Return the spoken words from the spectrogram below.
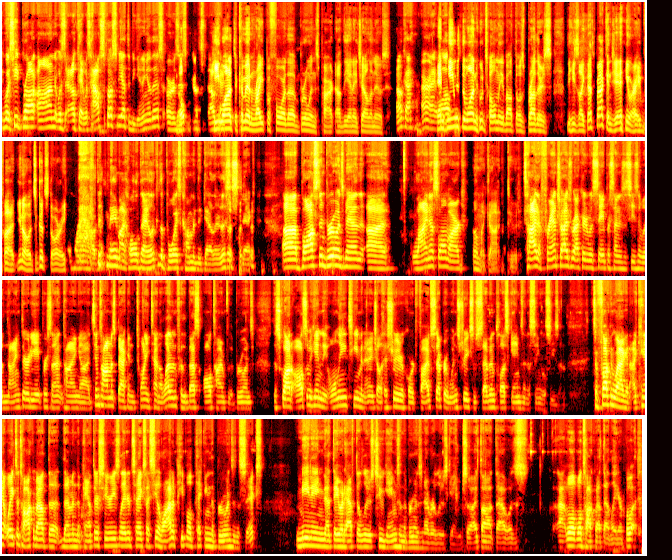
was he brought on? Was okay? Was House supposed to be at the beginning of this, or is this? Just, okay. He wanted to come in right before the Bruins part of the NHL in the news, Okay, all right. and well, he was the one who told me about those brothers. He's like, "That's back in January, but you know, it's a good story." wow, this made my whole day. Look at the boys coming together. This is sick. Uh, Boston Bruins, man. Uh, Linus Ullmark Oh my god, dude! tied a franchise record with save percentage this season with 938%, tying uh, Tim Thomas back in 2010 11 for the best all time for the Bruins. The squad also became the only team in NHL history to record five separate win streaks of seven plus games in a single season. It's a fucking wagon. I can't wait to talk about the them in the Panther series later today because I see a lot of people picking the Bruins in six, meaning that they would have to lose two games and the Bruins never lose games. So I thought that was, uh, well, we'll talk about that later. But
